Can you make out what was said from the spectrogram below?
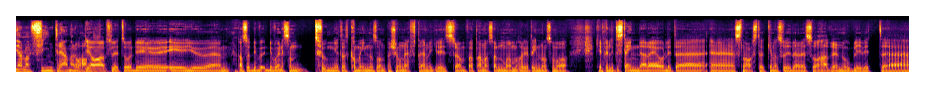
jävla fin tränare att ha. Ja, absolut. Och det är ju... eh, Alltså det, var- det var nästan tvunget att komma in en sån person efter Henrik Rydström. För att annars hade man tagit in någon som var kanske lite stängdare och lite eh, snarstucken och så vidare. Så hade det nog blivit... Eh,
